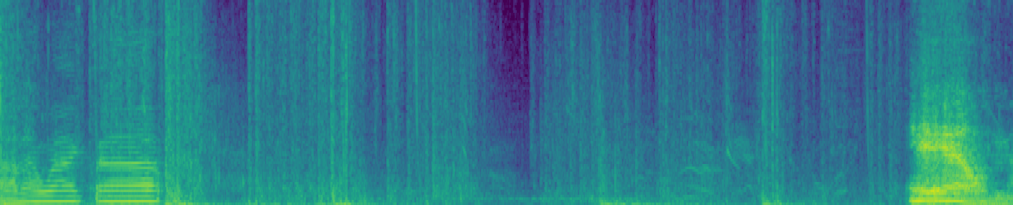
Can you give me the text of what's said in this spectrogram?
Allahu Akbar. Hell no.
